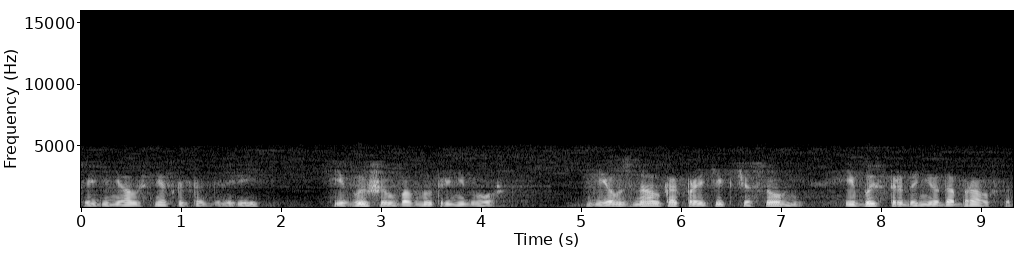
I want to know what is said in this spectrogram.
соединялось несколько галерей, и вышел во внутренний двор. Гийом знал, как пройти к часовне, и быстро до нее добрался.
